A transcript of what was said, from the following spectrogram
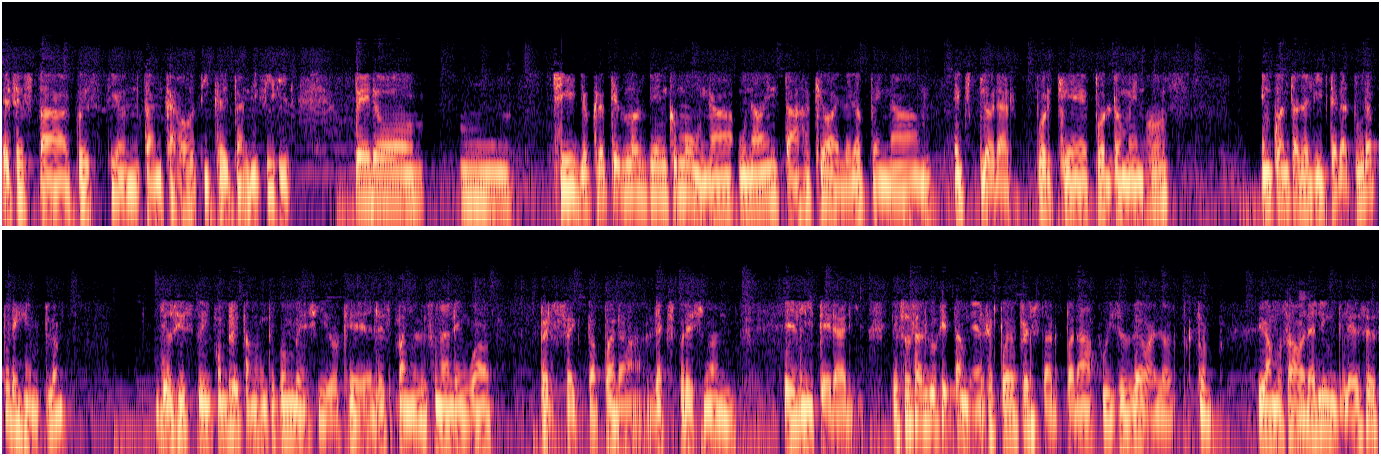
es esta cuestión tan caótica y tan difícil. Pero mm, sí, yo creo que es más bien como una, una ventaja que vale la pena explorar, porque por lo menos en cuanto a la literatura, por ejemplo, yo sí estoy completamente convencido que el español es una lengua perfecta para la expresión eh, literaria. Eso es algo que también se puede prestar para juicios de valor, porque digamos ahora el inglés es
